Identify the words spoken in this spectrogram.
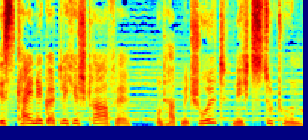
ist keine göttliche Strafe und hat mit Schuld nichts zu tun.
